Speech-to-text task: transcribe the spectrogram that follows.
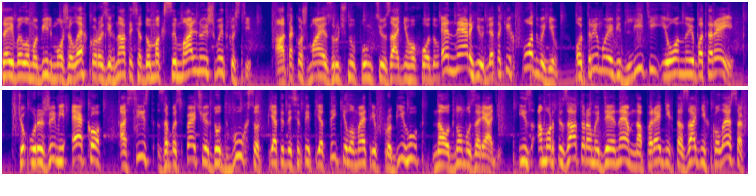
цей веломобіль може легко розігнатися до максимальної швидкості, а також має зручну функцію заднього ходу. Енергію для таких подвигів отримує від літій іонної батареї, що у режимі Еко Асіст забезпечує до 255 км пробігу на одному заряді. Із амортизаторами DNM на передніх та задніх колесах,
